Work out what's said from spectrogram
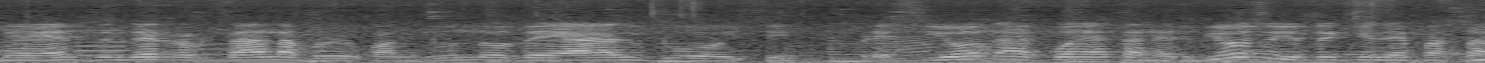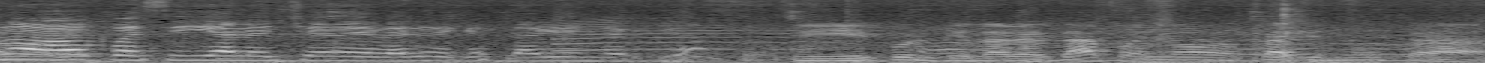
Me va a entender Roxana, porque cuando uno ve algo y se impresiona, se pone hasta nervioso. Yo sé que le pasa a No, pues sí, ya le eché de ver de que está bien nervioso. Sí, porque la verdad, pues no, casi nunca,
